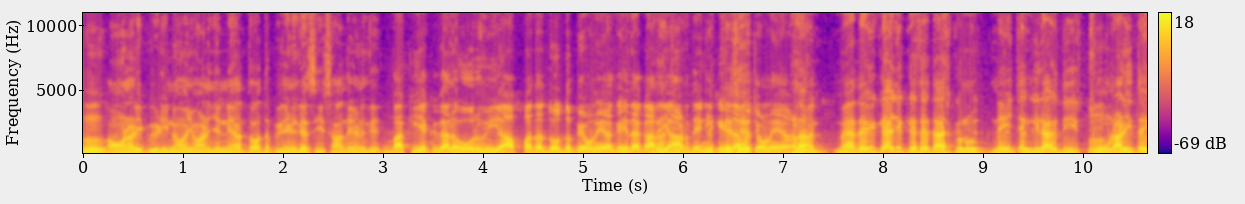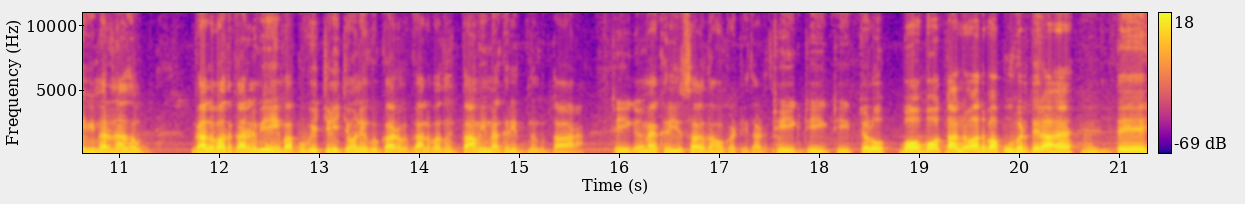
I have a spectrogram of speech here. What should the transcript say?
ਆਉਣ ਵਾਲੀ ਪੀੜ੍ਹੀ ਨੌਜਵਾਨ ਜਿੰਨੇ ਆ ਦੁੱਧ ਪੀਣਗੇ ਸੀਸਾਂ ਦੇਣਗੇ। ਬਾਕੀ ਇੱਕ ਗੱਲ ਹੋਰ ਵੀ ਆ ਆਪਾਂ ਤਾਂ ਦੁੱਧ ਪਿਉਣੇ ਆ ਕਿਸੇ ਦਾ ਘਰ ਯਾੜਦੇ ਨਹੀਂ ਕਿਸੇ ਦਾ ਬਚਾਉਣੇ ਆ ਹਨਾ? ਹਾਂ, ਮੈਂ ਤਾਂ ਵੀ ਕਿਹਾ ਜੇ ਕਿਸੇ ਦਰਸ਼ਕ ਨੂੰ ਨਹੀਂ ਚੰਗੀ ਲੱਗਦੀ ਸੂਣ ਵਾਲੀ ਤੇ ਵੀ ਮੇਰੇ ਨਾਲ ਸੌ- ਗੱਲਬਾਤ ਕਰਨ ਵੀ ਅਸੀਂ ਬਾਪੂ ਵੇਚਣੀ ਚਾਹੁੰਦੇ ਕੋਈ ਕਰ ਗੱਲਬਾਤ ਹੁੰਦੀ ਤਾਂ ਵੀ ਮੈਂ ਖਰੀਦਣ ਨੂੰ ਤਿਆਰ ਆ ਠੀਕ ਆ। ਮੈਂ ਖਰੀਦ ਸਕਦਾ ਹਾਂ ਕੱਟੀ ਤੁਹਾਡੇ ਤੋਂ ਠੀਕ ਠੀਕ ਠੀਕ। ਚਲੋ ਬਹੁਤ ਬਹੁਤ ਧੰਨਵਾਦ ਬਾਪੂ ਫਿਰ ਤੇਰਾ ਹੈ। ਹਾਂਜੀ। ਤੇ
